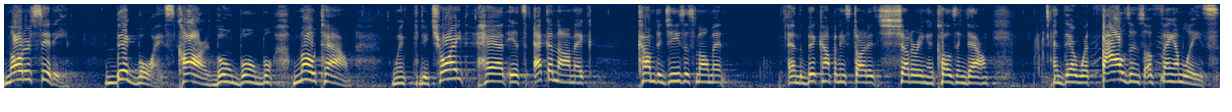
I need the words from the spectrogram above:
Motor City, big boys, cars, boom, boom, boom, Motown. When Detroit had its economic come to Jesus moment, and the big companies started shuttering and closing down. And there were thousands of families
